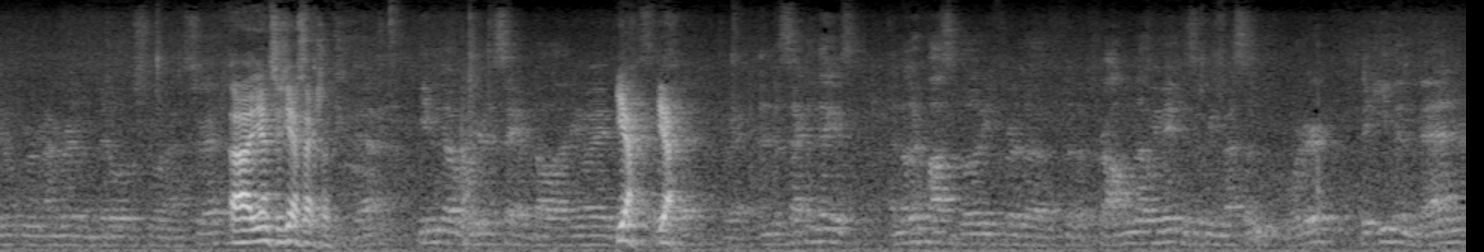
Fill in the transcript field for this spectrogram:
if we remember in the middle of Shmona Esrei? Uh, the answer is yes, actually. Yeah. Even though we're going to say Abdallah anyway. Yeah, yeah. And the second thing is another possibility for the for the problem that we make is if we mess up the order. But even then,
